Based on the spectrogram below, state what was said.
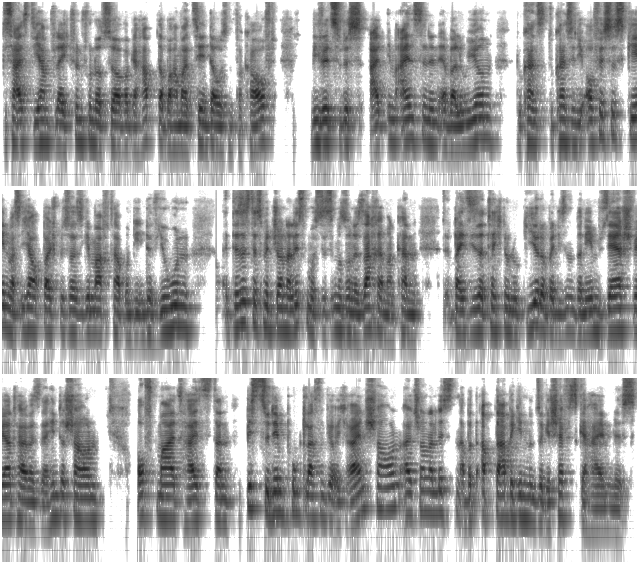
Das heißt, die haben vielleicht 500 Server gehabt, aber haben halt 10.000 verkauft. Wie willst du das im Einzelnen evaluieren? Du kannst, du kannst in die Offices gehen, was ich auch beispielsweise gemacht habe, und die interviewen das ist das mit Journalismus, das ist immer so eine Sache. Man kann bei dieser Technologie oder bei diesen Unternehmen sehr schwer teilweise dahinter schauen. Oftmals heißt es dann, bis zu dem Punkt lassen wir euch reinschauen als Journalisten, aber ab da beginnt unser Geschäftsgeheimnis.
